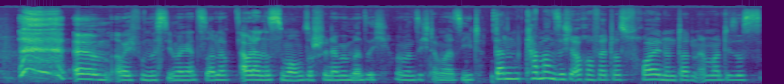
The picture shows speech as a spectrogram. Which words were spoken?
ähm, aber ich vermisse die immer ganz doll. Aber dann ist es immer umso schöner, wenn man sich, wenn man sich da mal sieht. Dann kann man sich auch auf etwas freuen und dann immer dieses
